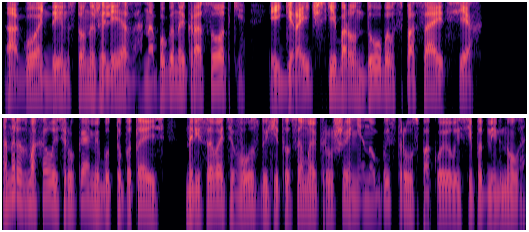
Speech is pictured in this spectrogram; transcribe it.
Огонь, дым, стоны железа, напуганные красотки. И героический барон Дубов спасает всех». Она размахалась руками, будто пытаясь нарисовать в воздухе то самое крушение, но быстро успокоилась и подмигнула.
